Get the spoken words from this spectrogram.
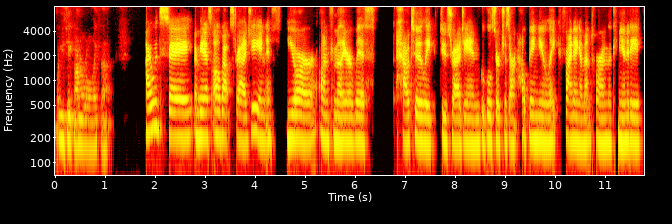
when you take on a role like that? I would say, I mean, it's all about strategy. And if you're unfamiliar with how to like do strategy and Google searches aren't helping you, like finding a mentor in the community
